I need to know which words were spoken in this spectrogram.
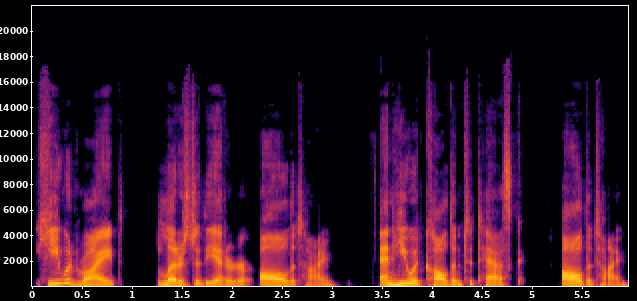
he would write letters to the editor all the time, and he would call them to task all the time.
